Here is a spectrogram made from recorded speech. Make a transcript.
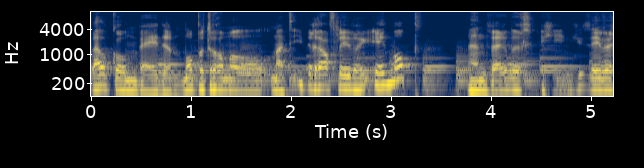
Welkom bij de Moppetrommel met iedere aflevering één mop en verder geen gezever.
